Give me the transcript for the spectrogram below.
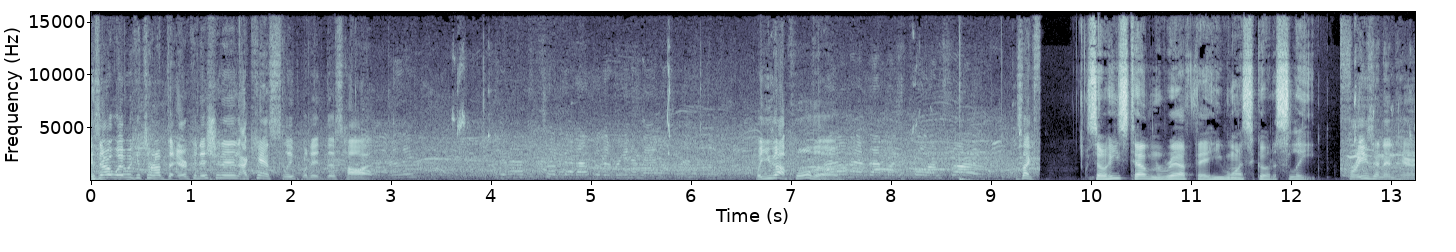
is there a way we can turn up the air conditioning? I can't sleep with it this hot. Really? You're gonna have to take that up with arena management. But you got pool I don't though. have that much pull. I'm sorry. It's like So, he's telling the ref that he wants to go to sleep. freezing in here.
